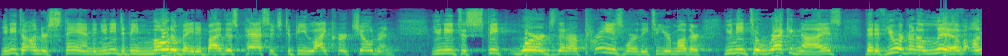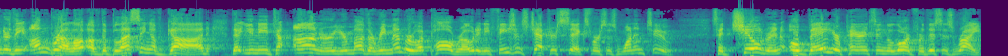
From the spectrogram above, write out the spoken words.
You need to understand and you need to be motivated by this passage to be like her children. You need to speak words that are praiseworthy to your mother. You need to recognize that if you are going to live under the umbrella of the blessing of God, that you need to honor your mother. Remember what Paul wrote in Ephesians chapter 6 verses 1 and 2 said, Children, obey your parents in the Lord, for this is right.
